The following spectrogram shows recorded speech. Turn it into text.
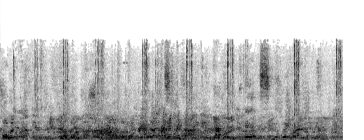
Hold it. One more. One more.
